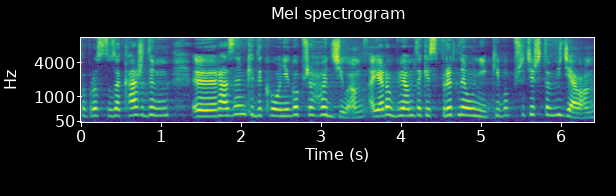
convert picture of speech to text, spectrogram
po prostu za każdym y, razem, kiedy koło niego przechodziłam. A ja robiłam takie sprytne uniki, bo przecież to widziałam.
